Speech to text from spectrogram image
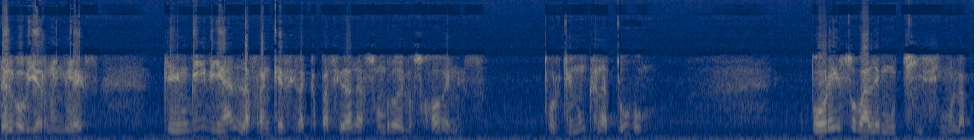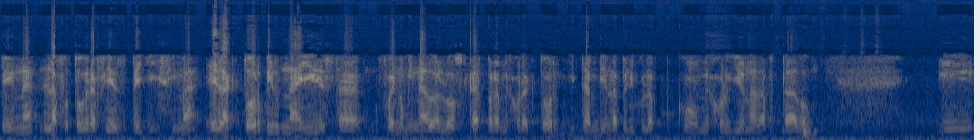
del gobierno inglés que envidia la franqueza y la capacidad de asombro de los jóvenes, porque nunca la tuvo. Por eso vale muchísimo la pena, la fotografía es bellísima, el actor Bill Nighy está, fue nominado al Oscar para Mejor Actor y también la película como Mejor Guión Adaptado. Y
